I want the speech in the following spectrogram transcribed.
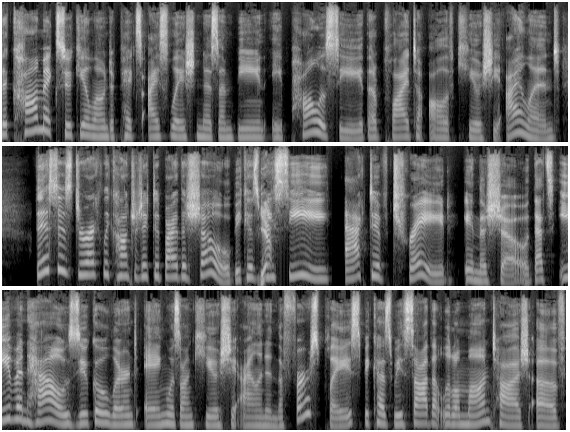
The comic Suki alone depicts isolationism being a policy that applied to all of Kyoshi Island. This is directly contradicted by the show because we see active trade in the show. That's even how Zuko learned Aang was on Kyoshi Island in the first place because we saw that little montage of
